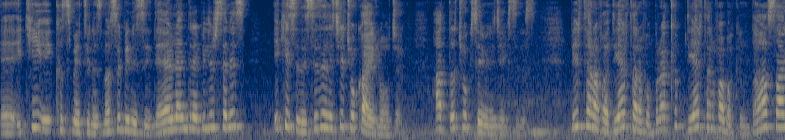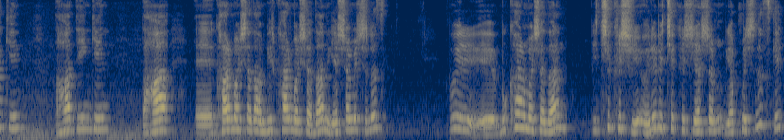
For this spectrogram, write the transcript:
E, iki kısmetiniz, nasibinizi değerlendirebilirseniz ikisi de sizin için çok hayırlı olacak. Hatta çok sevineceksiniz. Bir tarafa diğer tarafı bırakıp diğer tarafa bakın. Daha sakin, daha dingin, daha e, karmaşadan bir karmaşadan yaşamışsınız. Bu e, bu karmaşadan bir çıkışı öyle bir çıkış yaşam yapmışsınız ki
